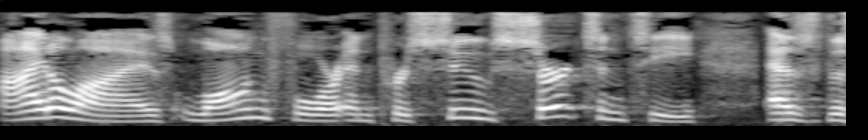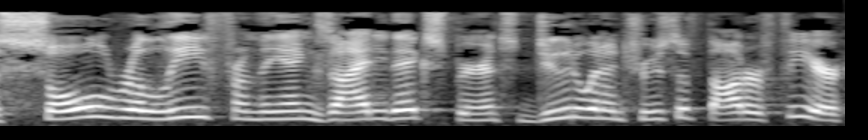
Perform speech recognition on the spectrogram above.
idolize, long for, and pursue certainty as the sole relief from the anxiety they experience due to an intrusive thought or fear,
